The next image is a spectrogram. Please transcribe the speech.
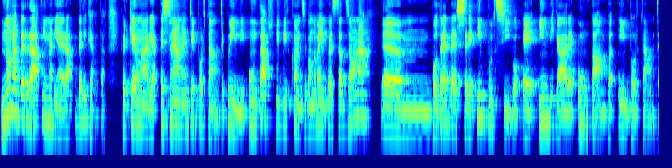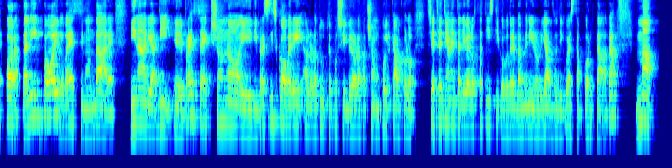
non avverrà in maniera delicata, perché è un'area estremamente importante, quindi un touch di Bitcoin secondo me in questa zona ehm, potrebbe essere impulsivo e indicare un pump importante. Ora, da lì in poi dovessimo andare in area di eh, price action, eh, di price discovery, allora tutto è possibile. Ora facciamo un po' il calcolo se effettivamente a livello statistico potrebbe avvenire un rialzo di questa portata, ma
